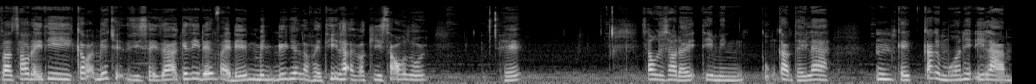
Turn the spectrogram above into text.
và sau đấy thì các bạn biết chuyện gì xảy ra cái gì đến phải đến mình đương nhiên là phải thi lại vào kỳ sau rồi. Thế sau rồi sau đấy thì mình cũng cảm thấy là ừ, cái các cái mối quan hệ đi làm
